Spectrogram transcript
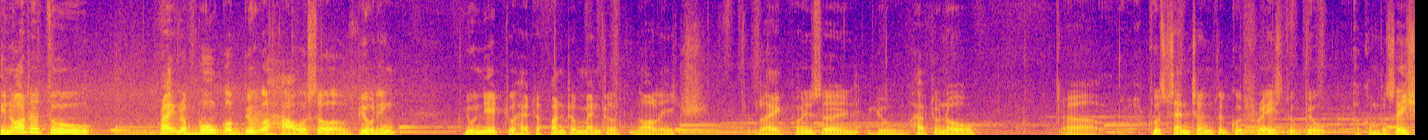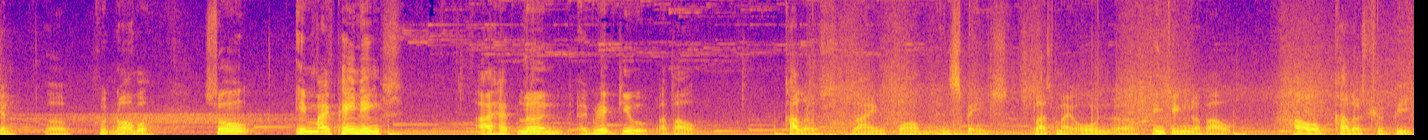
In order to write a book or build a house or a building, you need to have the fundamental knowledge. Like, for instance, you have to know uh, a good sentence, a good phrase to build a conversation, a good novel. So, in my paintings, I have learned a great deal about colors, line, form, and space, plus my own uh, thinking about how colors should be.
